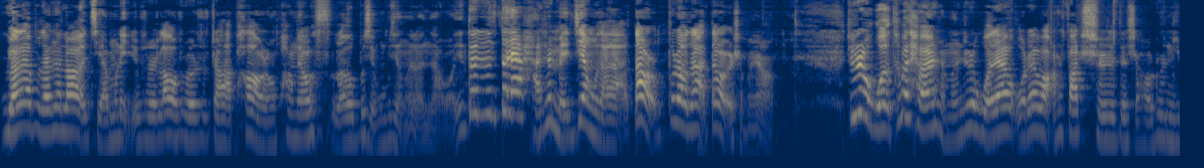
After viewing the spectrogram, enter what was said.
原来不咱在老在节目里就是唠说是咱俩胖，然后胖的要死了，都不行不行的了，你知道吗？但是大家还是没见过咱俩，道不知道咱俩到底是什么样。就是我特别讨厌什么，就是我在我在网上发吃的的时候，就是你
